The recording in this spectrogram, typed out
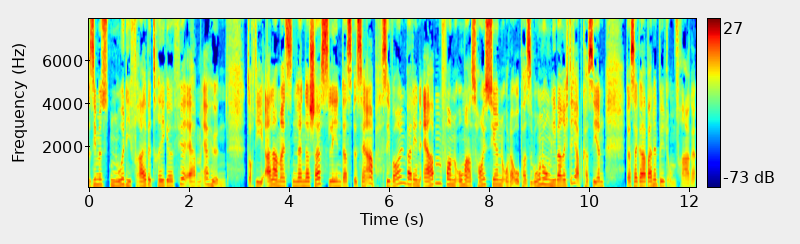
Sie müssten nur die Freibeträge für Erben erhöhen. Doch die allermeisten Länderchefs lehnen das bisher ab. Sie wollen bei den Erben von Omas Häuschen oder Opas Wohnung lieber richtig abkassieren. Das ergab eine Bildumfrage.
